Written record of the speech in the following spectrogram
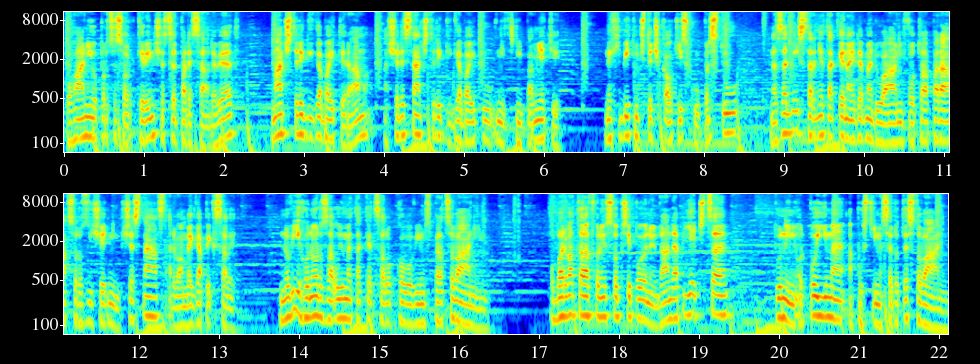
Pohání o procesor Kirin 659, má 4 GB RAM a 64 GB vnitřní paměti. Nechybí tu čtečka otisků prstů, na zadní straně také najdeme duální fotoaparát s rozlišením 16 a 2 megapixely. Nový Honor zaujme také celokovovým zpracováním. Oba dva telefony jsou připojeny na nabíječce, tu nyní odpojíme a pustíme se do testování.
